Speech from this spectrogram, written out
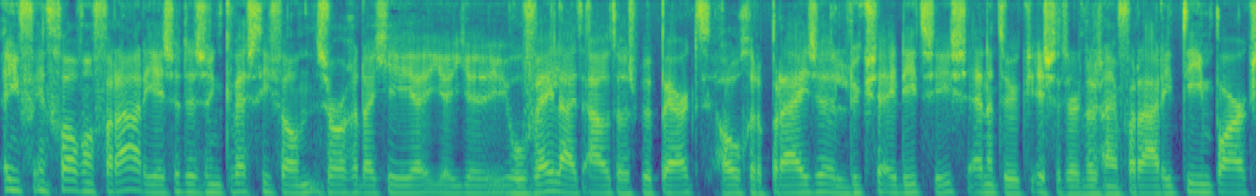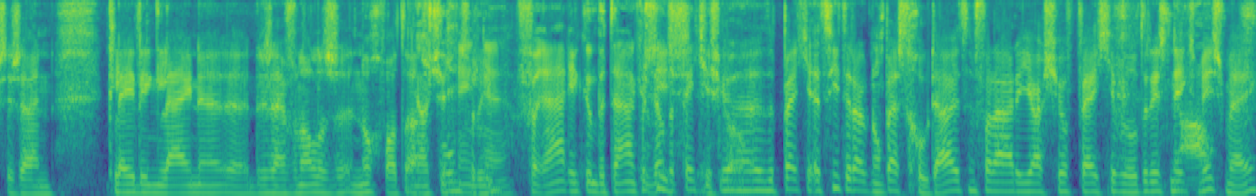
in het geval van Ferrari is het dus een kwestie van zorgen dat je je, je, je hoeveelheid auto's beperkt. Hogere prijzen, luxe edities. En natuurlijk is het er, er zijn Ferrari teamparks, er zijn kledinglijnen, eh, er zijn van alles nog wat ja, Als je geen uh, Ferrari kunt betalen, kun je wel de petjes kopen. de petje, het ziet er ook nog best goed uit, een Ferrari jasje of petje. Bedoel, er is niks nou. mis mee.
